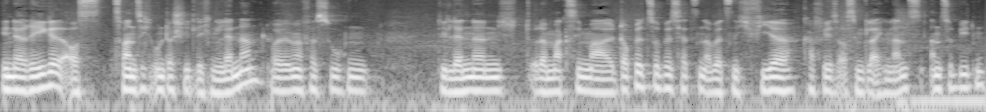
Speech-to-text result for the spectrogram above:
In der Regel aus 20 unterschiedlichen Ländern, weil wir immer versuchen, die Länder nicht oder maximal doppelt zu besetzen, aber jetzt nicht vier Kaffees aus dem gleichen Land anzubieten.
